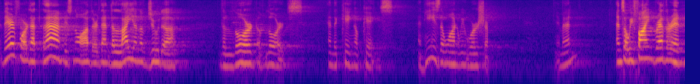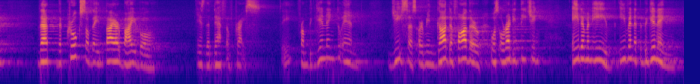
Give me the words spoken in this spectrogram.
therefore that Lamb is no other than the Lion of Judah, the Lord of Lords, and the King of Kings. And He is the one we worship. Amen? And so we find, brethren, that the crux of the entire Bible is the death of Christ. See? From beginning to end. Jesus, or I mean, God the Father was already teaching Adam and Eve, even at the beginning,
